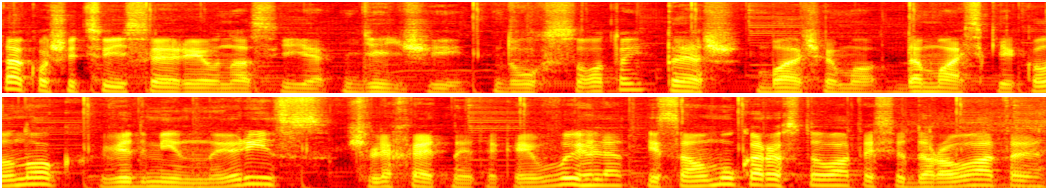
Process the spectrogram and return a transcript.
Також у цій серії у нас є DG 200, теж бачимо дамаський клинок, відмінний різ, шляхетний такий вигляд, і самому користуватися, дарувати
